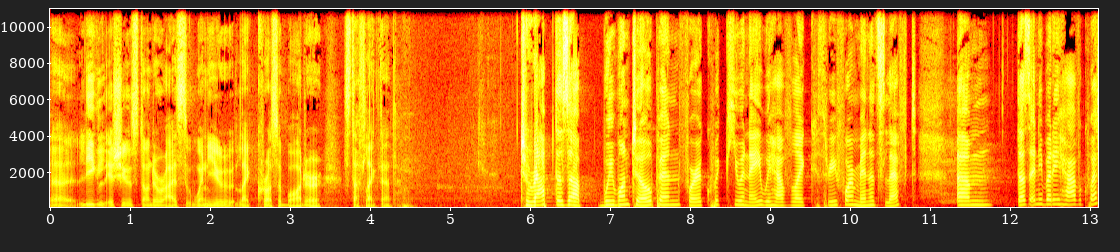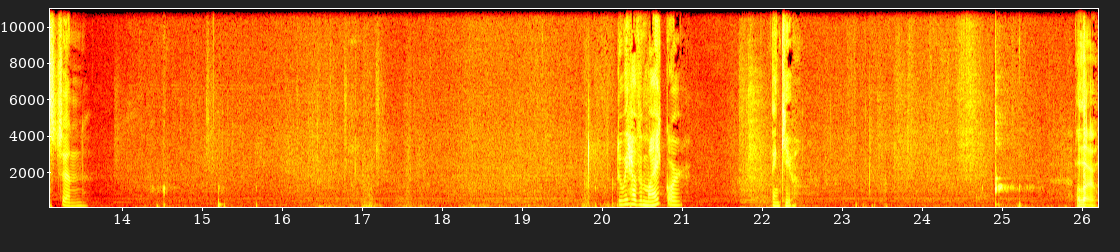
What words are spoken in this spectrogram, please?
uh, legal issues don't arise when you like cross a border stuff like that. To wrap this up we want to open for a quick q&a we have like three four minutes left. Um, does anybody have a question Do we have a mic or? Thank you. Hello.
